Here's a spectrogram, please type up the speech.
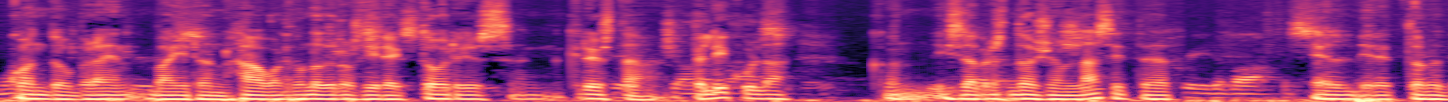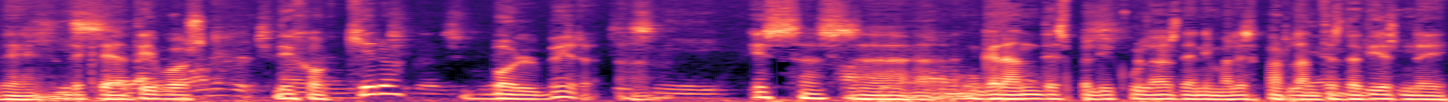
Cuando Brian Byron Howard, uno de los directores, creó esta película, con, y se John Lasseter, el director de, creativos, dijo, quiero volver a esas uh, grandes películas de animales parlantes de Disney,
